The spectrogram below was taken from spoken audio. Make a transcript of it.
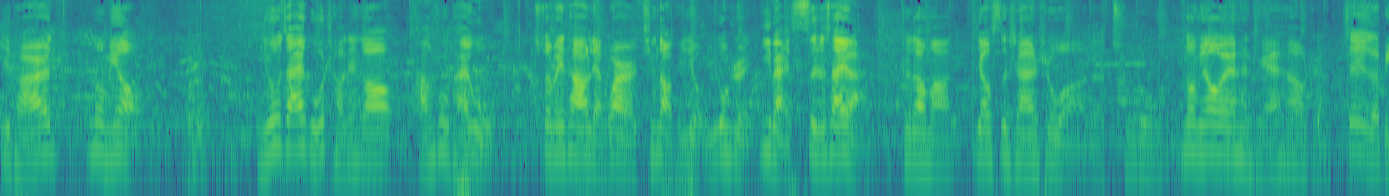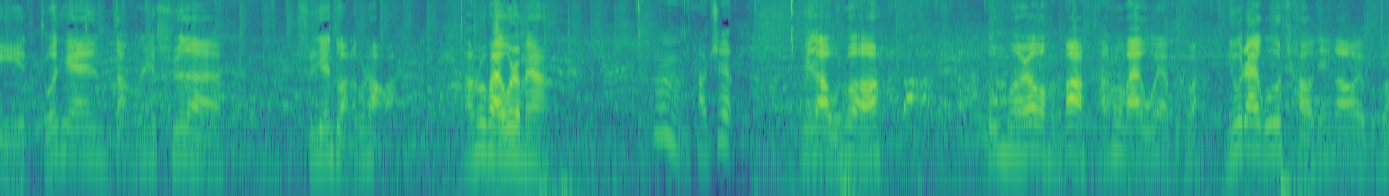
一盘糯米藕，牛仔骨炒年糕，糖醋排骨，酸梅汤两罐青岛啤酒，一共是一百四十三元。知道吗？幺四三是我的初衷。糯米藕也很甜，很好吃。这个比昨天等那个吃的时间短了不少啊。糖醋排骨怎么样？嗯，好吃。味道不错啊。东坡肉很棒，糖醋排骨也不错，牛仔骨炒年糕也不错。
